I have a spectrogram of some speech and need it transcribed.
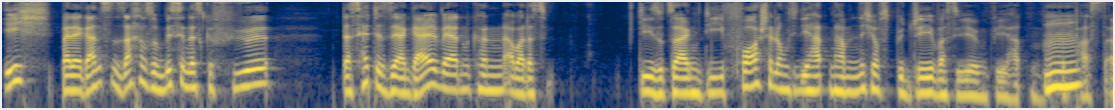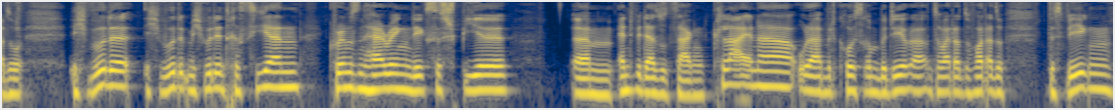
ich bei der ganzen Sache so ein bisschen das Gefühl, das hätte sehr geil werden können, aber das die sozusagen die Vorstellungen, die die hatten, haben nicht aufs Budget, was sie irgendwie hatten, gepasst. Also ich würde, ich würde, mich würde interessieren, Crimson Herring, nächstes Spiel, ähm, entweder sozusagen kleiner oder mit größerem Budget oder und so weiter und so fort. Also deswegen,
